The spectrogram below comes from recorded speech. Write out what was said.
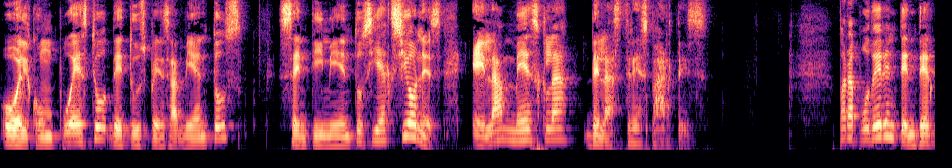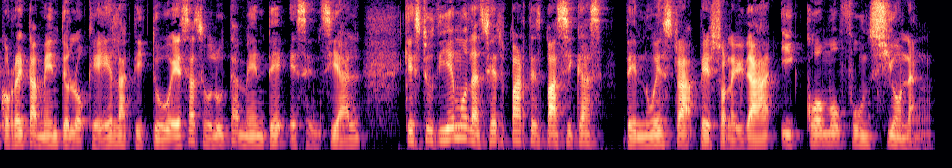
o el compuesto de tus pensamientos, sentimientos y acciones. Es la mezcla de las tres partes. Para poder entender correctamente lo que es la actitud es absolutamente esencial que estudiemos las tres partes básicas de nuestra personalidad y cómo funcionan.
